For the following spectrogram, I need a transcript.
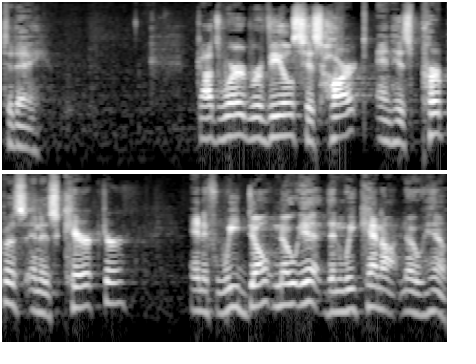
today. God's word reveals his heart and his purpose and his character. And if we don't know it, then we cannot know him.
